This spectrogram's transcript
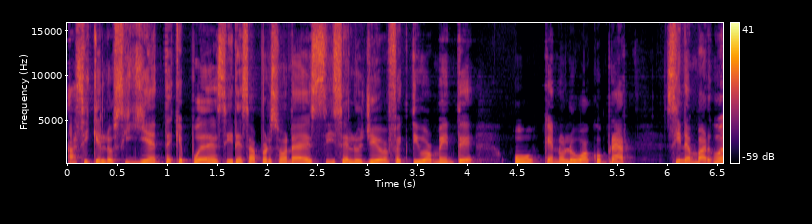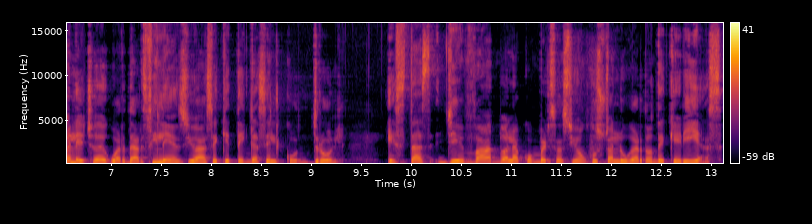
Así que lo siguiente que puede decir esa persona es si se lo lleva efectivamente o que no lo va a comprar. Sin embargo, el hecho de guardar silencio hace que tengas el control. Estás llevando a la conversación justo al lugar donde querías.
